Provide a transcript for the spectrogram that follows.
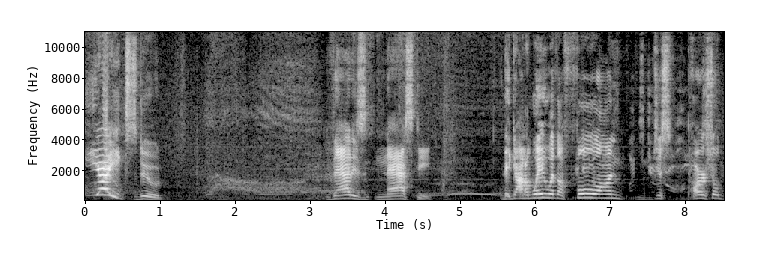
Yikes, dude! That is nasty. They got away with a full-on, just partial,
